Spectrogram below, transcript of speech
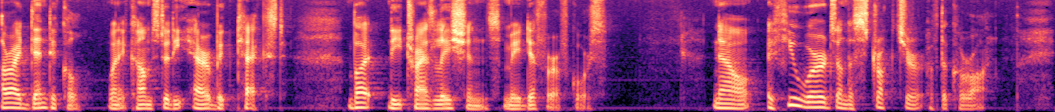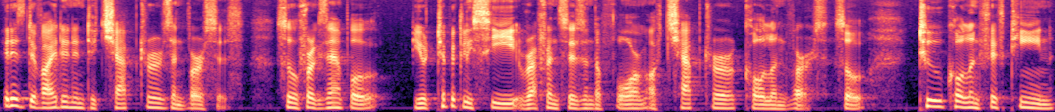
are identical when it comes to the Arabic text, but the translations may differ, of course. Now, a few words on the structure of the Quran. It is divided into chapters and verses. So, for example, you typically see references in the form of chapter colon verse. So 2 colon 15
